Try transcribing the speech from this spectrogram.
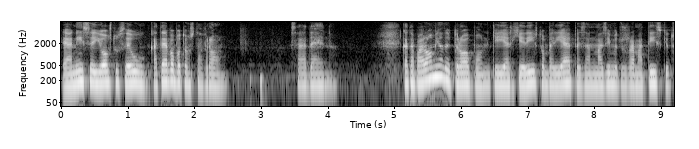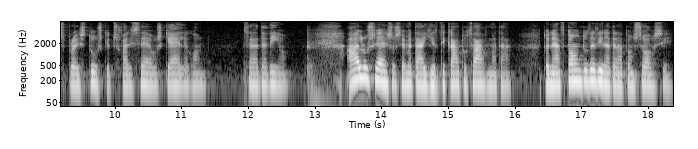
Εάν είσαι Υιός του Θεού, κατέβα από τον Σταυρόν. 41. Κατά παρόμοιο δε τρόπον και οι αρχιερείς τον περιέπαιζαν μαζί με τους γραμματείς και τους προϊστούς και τους φαρισαίους και έλεγον. 42. Άλλους έσωσε με τα αγυρτικά του θαύματα, τον εαυτόν του δεν δύναται να τον σώσει.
